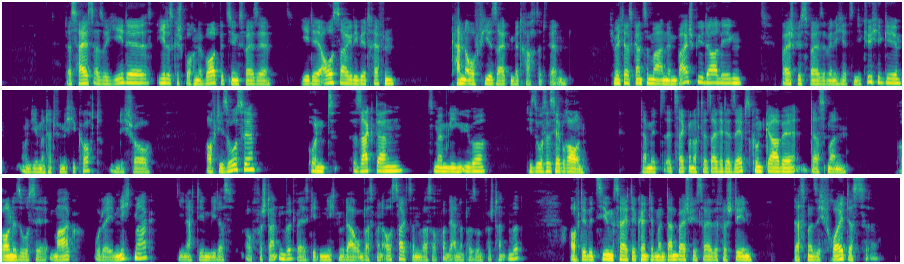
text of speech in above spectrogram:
Das heißt also, jede, jedes gesprochene Wort beziehungsweise jede Aussage, die wir treffen, kann auf vier Seiten betrachtet werden. Ich möchte das Ganze mal an einem Beispiel darlegen. Beispielsweise, wenn ich jetzt in die Küche gehe und jemand hat für mich gekocht und ich schaue auf die Soße und sag dann zu meinem Gegenüber, die Soße ist ja braun. Damit äh, zeigt man auf der Seite der Selbstkundgabe, dass man braune Soße mag oder eben nicht mag, je nachdem, wie das auch verstanden wird, weil es geht nicht nur darum, was man aussagt, sondern was auch von der anderen Person verstanden wird. Auf der Beziehungsseite könnte man dann beispielsweise verstehen, dass man sich freut, dass,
